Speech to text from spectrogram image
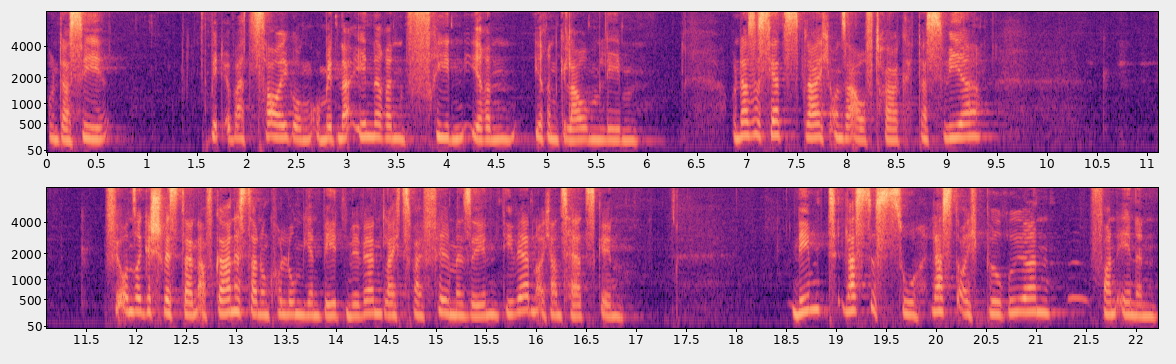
und dass sie mit Überzeugung und mit einer inneren Frieden ihren, ihren Glauben leben. Und das ist jetzt gleich unser Auftrag, dass wir für unsere Geschwister in Afghanistan und Kolumbien beten. Wir werden gleich zwei Filme sehen, die werden euch ans Herz gehen. Nehmt, lasst es zu, lasst euch berühren von innen,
